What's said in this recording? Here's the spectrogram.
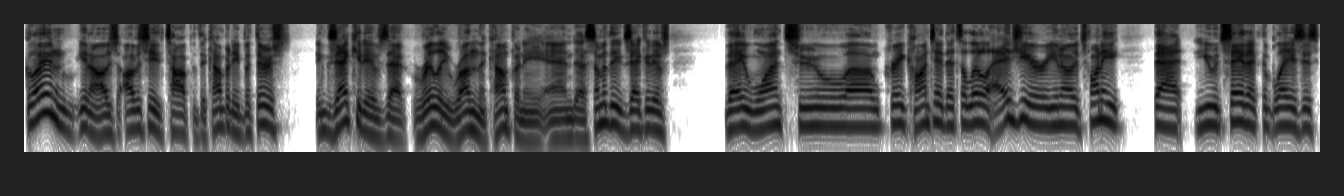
Glenn, you know, I was obviously the top of the company, but there's executives that really run the company. And uh, some of the executives, they want to um, create content that's a little edgier. You know, it's funny that you would say that the Blaze is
